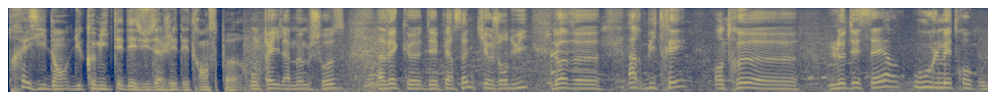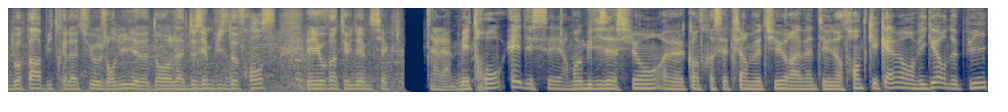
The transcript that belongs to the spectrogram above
président du comité des usagers des transports. On paye la même chose avec euh, des personnes qui aujourd'hui doivent euh, arbitrer entre euh, le dessert ou le métro. On ne doit pas arbitrer là-dessus aujourd'hui euh, dans la deuxième ville de France et au 21e siècle. Voilà, métro et dessert. Mobilisation euh, contre cette fermeture à 21h30 qui est quand même en vigueur depuis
